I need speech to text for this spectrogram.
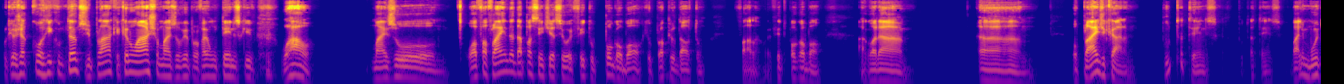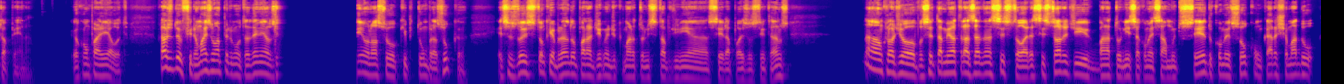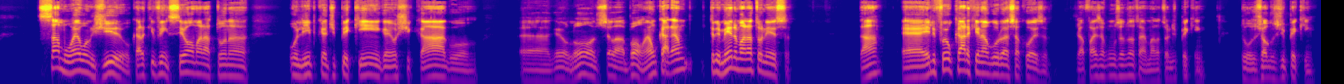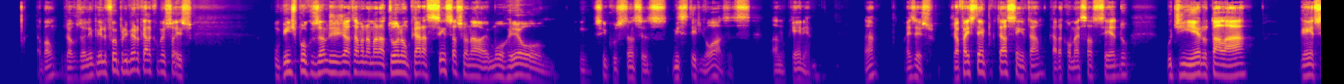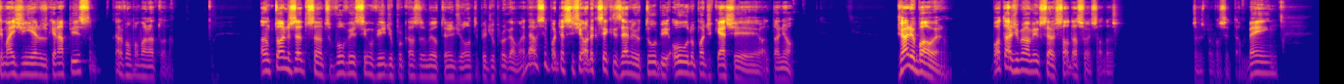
Porque eu já corri com tantos de placa que eu não acho mais o Vaporfly um tênis que, uau, Mas o, o AlphaFly ainda dá para sentir assim, o efeito Pogobol, que o próprio Dalton fala, o efeito Pogobol. Agora, uh, o Plaid, cara, puta tênis, puta tênis, vale muito a pena. Eu compraria outro. Cláudio Delfino, mais uma pergunta. Danielzinho, o nosso Kiptum Brazuca, esses dois estão quebrando o paradigma de que o maratonista top de linha ser após os 30 anos. Não, Claudio, você está meio atrasado nessa história. Essa história de maratonista começar muito cedo começou com um cara chamado Samuel Angiro, o cara que venceu a maratona olímpica de Pequim, ganhou Chicago, é, ganhou Londres, sei lá. Bom, é um cara, é um tremendo maratonista, tá? É, ele foi o cara que inaugurou essa coisa, já faz alguns anos atrás, maratona de Pequim, dos Jogos de Pequim, tá bom? Jogos Olímpicos, ele foi o primeiro cara que começou isso. Com 20 e poucos anos ele já estava na maratona, um cara sensacional, ele morreu em circunstâncias misteriosas lá no Quênia, né? Mas é isso. Já faz tempo que tá assim, tá? O cara começa cedo, o dinheiro tá lá, ganha-se mais dinheiro do que na pista, o cara vão pra maratona. Antônio Zé dos Santos, vou ver sim um vídeo por causa do meu treino de ontem, perdi o programa. Mas você pode assistir a hora que você quiser no YouTube ou no podcast, Antônio. Jário Bauer, boa tarde, meu amigo Sérgio. Saudações, saudações para você também.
